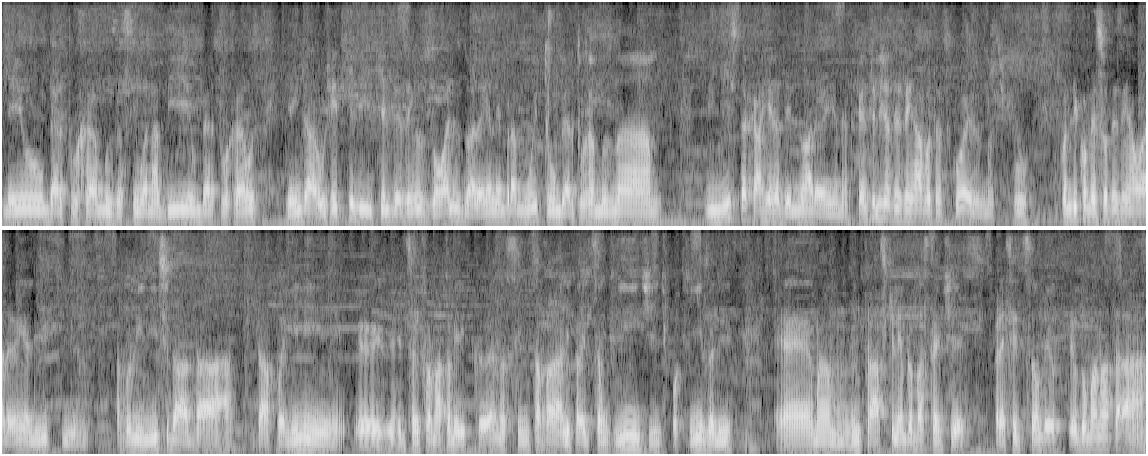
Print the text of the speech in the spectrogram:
meio Humberto Ramos, assim, wannabe Humberto Ramos, e ainda o jeito que ele, que ele desenha os olhos do Aranha lembra muito Humberto Ramos na, no início da carreira dele no Aranha, né? Porque antes ele já desenhava outras coisas, mas tipo, quando ele começou a desenhar o Aranha ali, que estava no início da, da, da Panini eh, edição em formato americano, assim, tava ali pela edição 20, 20 e pouquinhos ali. É uma, um traço que lembra bastante esse. Para essa edição eu, eu dou uma nota.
